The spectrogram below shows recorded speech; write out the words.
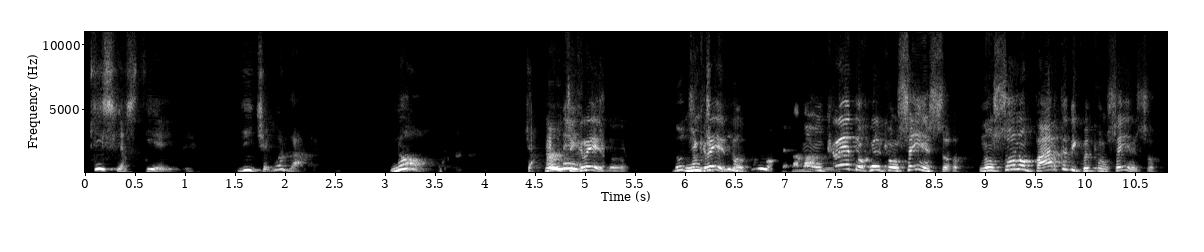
Chi si astiene dice, guardate, no. Cioè, non me, ci credo. Non ci credo. Non credo a quel consenso. Non sono parte di quel consenso.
